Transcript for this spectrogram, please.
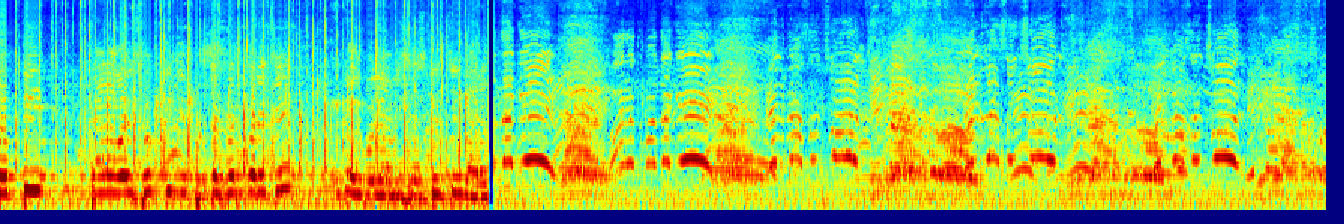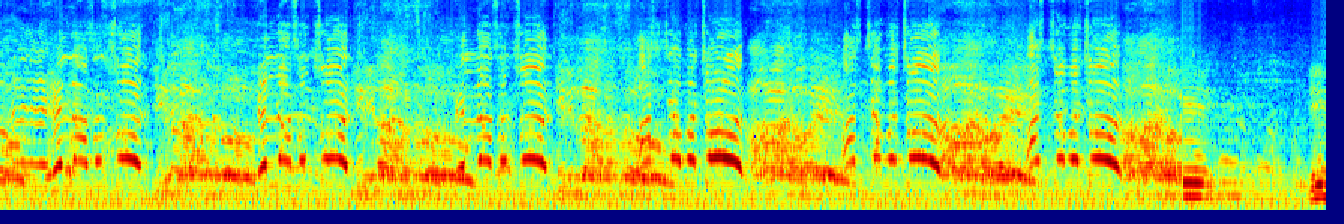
শক্তি, তারা ওই শক্তিকে প্রদর্শন করেছে। এটাই বলে আমি শেষ করছি। ভারত আসানসোল আসানসোল বছর। বছর। বছর। এই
